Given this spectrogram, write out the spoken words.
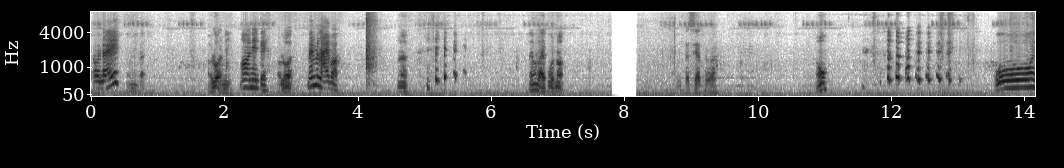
เอาไหนำเอานี่แหละเอาโลดนี่อ๋อนี่เตะเอาโลดไม่เป็นไรบ่นั่นหลายคนเนาะแต่เสียดไปว่าเอ้าโอ้ย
